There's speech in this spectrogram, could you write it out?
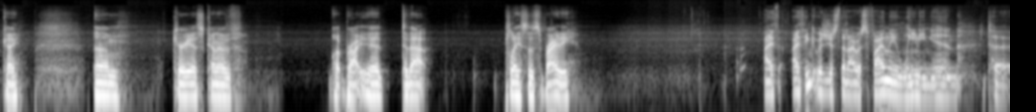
Okay. Um, curious, kind of, what brought you to that place of sobriety? I th- I think it was just that I was finally leaning in to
